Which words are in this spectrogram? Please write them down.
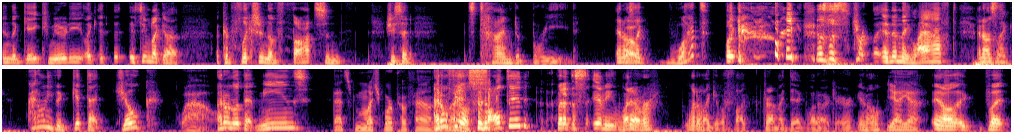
in the gay community. Like it, it, it seemed like a a confliction of thoughts and she said it's time to breed. And i was like what? Like, like it was this str- and then they laughed and i was like i don't even get that joke. Wow, i don't know what that means. That's much more profound. i don't feel assaulted but at the I mean whatever. What do i give a fuck? Grab my dick? What do i care? You know? Yeah, yeah. you know like, but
